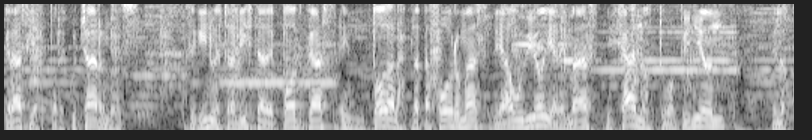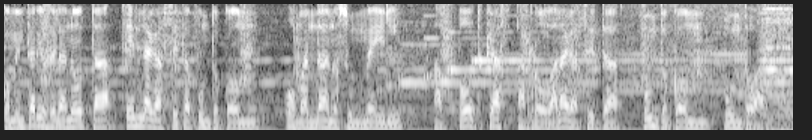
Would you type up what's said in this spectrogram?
Gracias por escucharnos. Seguí nuestra lista de podcasts en todas las plataformas de audio y además dejanos tu opinión en los comentarios de la nota en lagaceta.com o mandanos un mail a podcast.lagaceta.com.ar.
